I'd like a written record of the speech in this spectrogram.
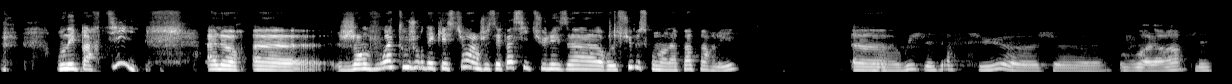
On est parti. Alors, euh, j'envoie toujours des questions. Alors, je ne sais pas si tu les as reçues parce qu'on n'en a pas parlé. Euh, oui, je les ai reçues. Euh, je... Voilà. Je les ai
